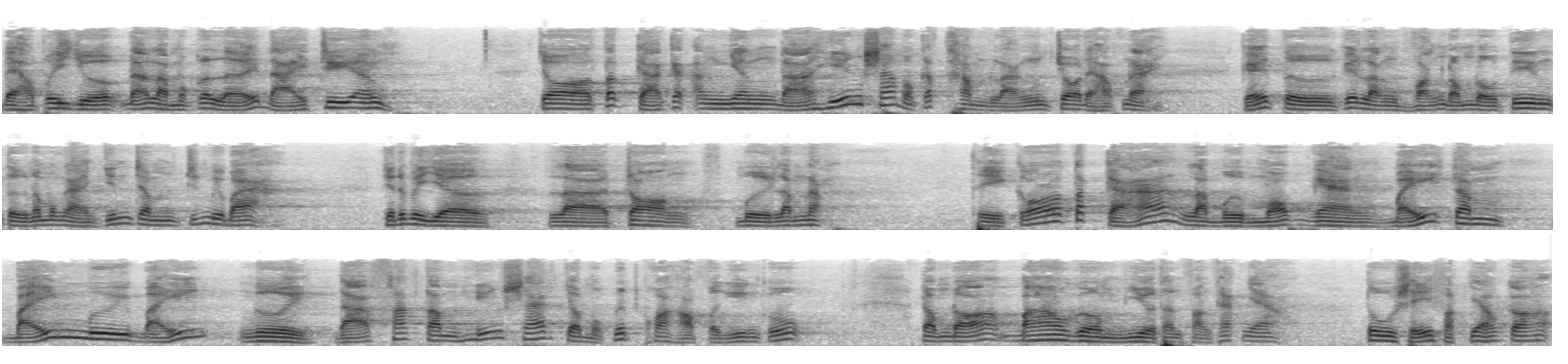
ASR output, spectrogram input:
Đại học Y Dược đã làm một cái lễ đại tri ân cho tất cả các ân nhân đã hiến sát một cách thầm lặng cho đại học này kể từ cái lần vận động đầu tiên từ năm 1993 cho đến bây giờ là tròn 15 năm. Thì có tất cả là 11.777 người đã phát tâm hiến sát cho mục đích khoa học và nghiên cứu trong đó bao gồm nhiều thành phần khác nhau. Tu sĩ phật giáo có,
